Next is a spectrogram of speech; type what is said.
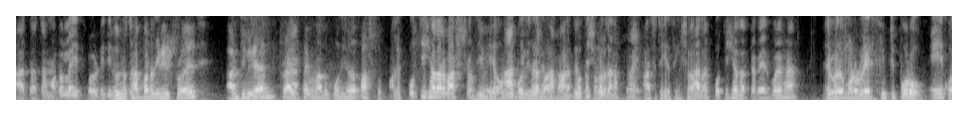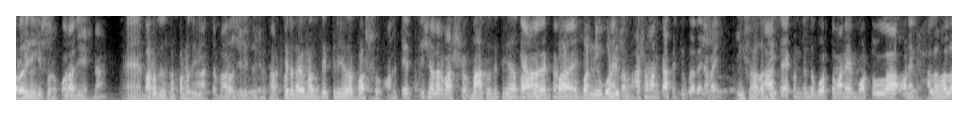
আচ্ছা আচ্ছা দিবেন জিবি স্টোরেজ আট জিবি র্যাম প্রাইস থাকবে মাত্র পঁচিশ হাজার পাঁচশো। অনলি পঁচিশ হাজার পাঁচশো? জি ভাইয়া অন্য পঁচিশ হাজার পাঁচশো আট পঁচিশ করে দেন আজকে ভাই। আচ্ছা ঠিক আছে ইনশাআল্লাহ। আচ্ছা পঁচিশ হাজার টাকা। এরপরে হ্যাঁ? এরপরে মোটরোলা এইট ফিফটি প্রো করা জিনিস। পুরো করা জিনিস না? হ্যাঁ বারো দুশো ছাপ্পান্ন জিবি আচ্ছা বারো জিবি দুশো আজকে এটা মাত্র তেত্রিশ হাজার পাঁচশো। অনলি তেত্রিশ হাজার পাঁচশো। মাত্র তেত্রিশ হাজার পাঁচশো ক্যামেরা দেখছেন সুপার ভাই? টুপার নিউ কন্ডিশন ভাসমান কাছের টুকরা তাই না ভাই? ইনশাআল্লাহ আচ্ছা এখন কিন্তু বর্তমানে মটোরোলা অনেক ভালো ভালো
